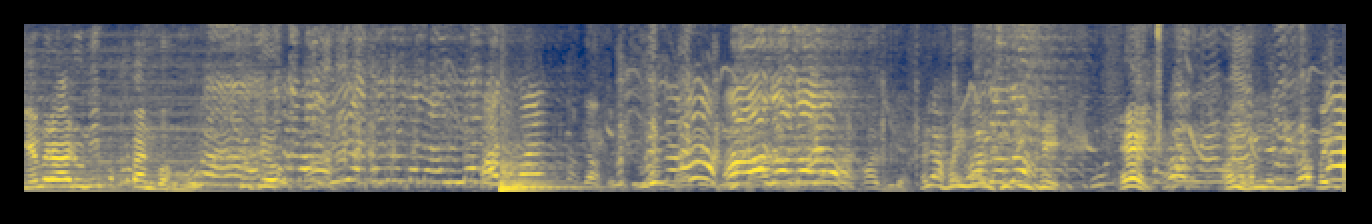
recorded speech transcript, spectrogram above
કેમેરા આડું નહીં પકડવાનું કહું શું કહ્યું અલા ભાઈ, મારું શૂટિંગ છે. એ, અહીં અમને દીધો ભાઈ.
